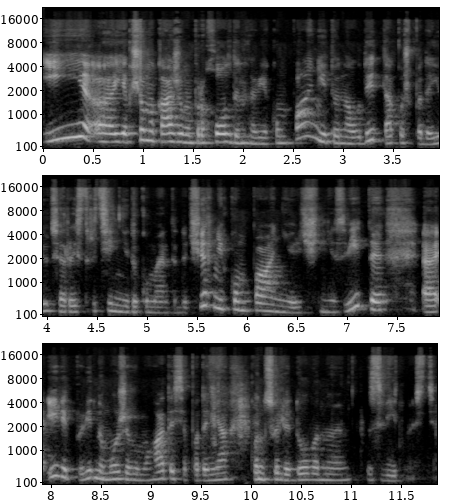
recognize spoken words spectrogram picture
І е, якщо ми кажемо про холдингові компанії, то на аудит також подаються реєстраційні документи дочірні компанії, річні звіти, е, і відповідно може вимагатися подання консолідованої звітності.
